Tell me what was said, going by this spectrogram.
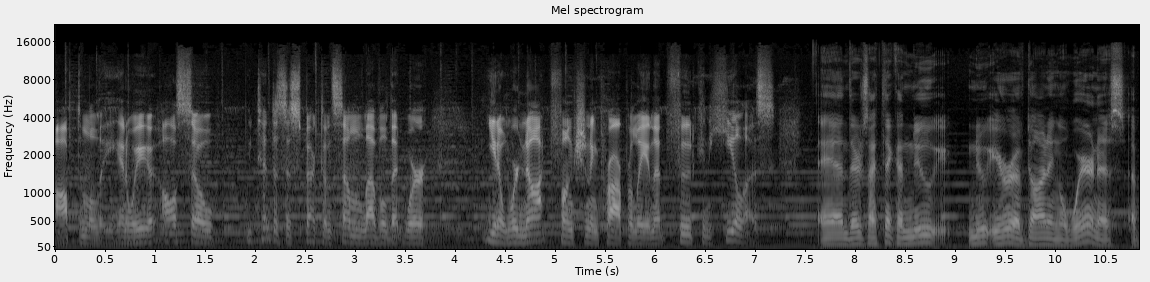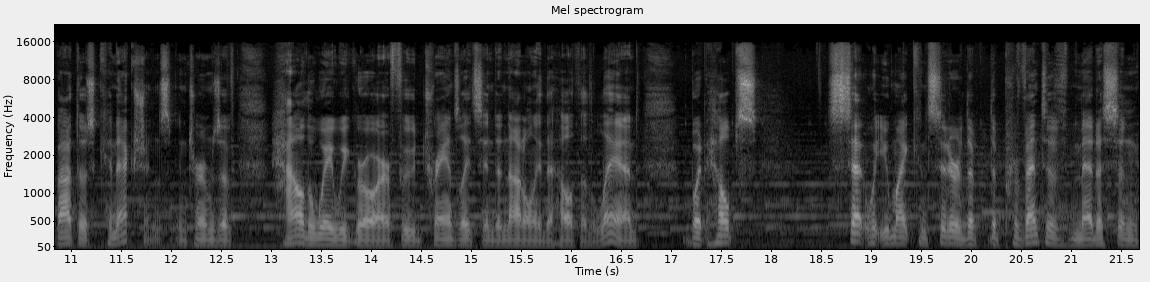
optimally. And we also, we tend to suspect on some level that we're, you know, we're not functioning properly and that food can heal us. And there's, I think, a new, new era of dawning awareness about those connections in terms of how the way we grow our food translates into not only the health of the land, but helps set what you might consider the, the preventive medicine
